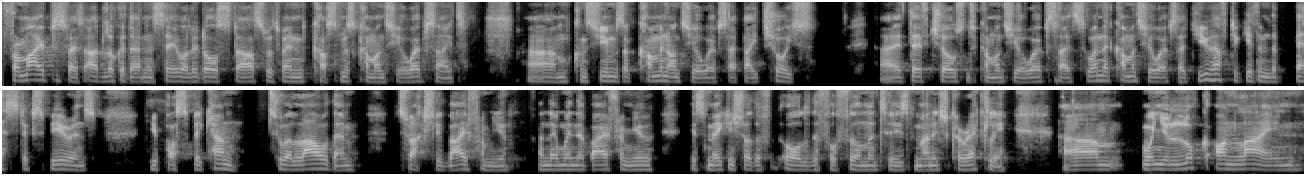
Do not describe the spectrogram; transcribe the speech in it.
from my perspective, I'd look at that and say, well, it all starts with when customers come onto your website. Um, consumers are coming onto your website by choice. Uh, they've chosen to come onto your website. So when they come onto your website, you have to give them the best experience you possibly can to allow them to actually buy from you. And then when they buy from you, it's making sure that all of the fulfillment is managed correctly. Um, when you look online,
